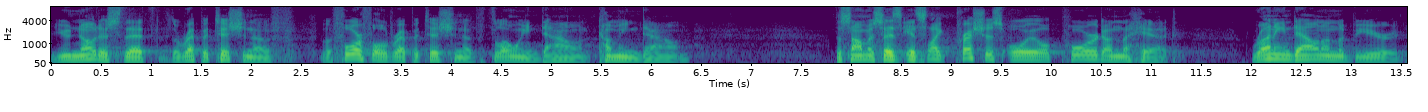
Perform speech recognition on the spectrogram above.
You notice that the repetition of, the fourfold repetition of flowing down, coming down the psalmist says, It's like precious oil poured on the head, running down on the beard,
